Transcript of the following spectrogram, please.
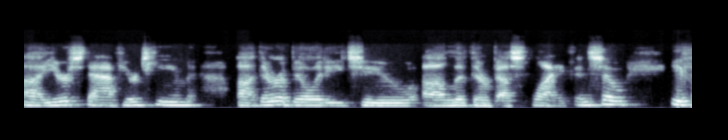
uh, your staff your team uh, their ability to uh, live their best life. And so if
